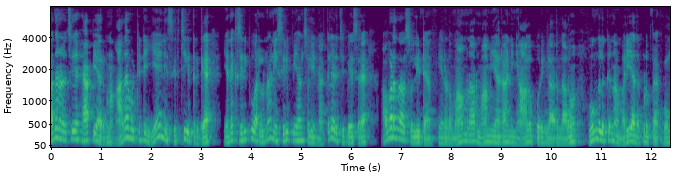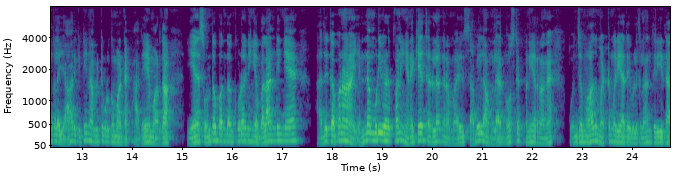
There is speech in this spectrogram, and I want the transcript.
அதை நினச்சி ஹாப்பியாக இருக்கணும். அதை விட்டுட்டு ஏன் நீ சிரிச்சுக்கிட்டு இருக்க? எனக்கு சிரிப்பு வரலன்னா நீ சிரிப்பியான்னு சொல்லி நக்கல் அடித்து பேசுகிற அவ்வளோதான் சொல்லிட்டேன். என்னோட மாமனார் மாமியாராக நீங்கள் ஆக போகிறீங்களா இருந்தாலும் உங்களுக்கு நான் மரியாதை கொடுப்பேன். உங்களை யாருக்கிட்டையும் நான் விட்டு கொடுக்க மாட்டேன். அதே மாதிரி தான் என் சொந்த பந்தம் கூட நீங்கள் விளாண்டிங்க. அதுக்கப்புறம் நான் என்ன முடிவு எடுப்பேன்னு எனக்கே தெரிலங்கிற மாதிரி சபையில் அவங்கள நோஸ் கட் பண்ணிடுறாங்க. கொஞ்சமாவது மட்டு மரியாதை இவளுக்கெல்லாம் தெரியுதா?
